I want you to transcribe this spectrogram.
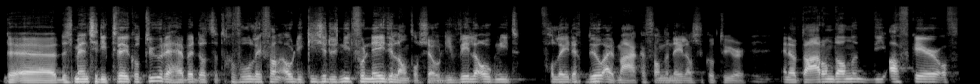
de, eh, dus mensen die twee culturen hebben, dat het gevoel heeft van, oh, die kiezen dus niet voor Nederland of zo. Die willen ook niet volledig deel uitmaken van de Nederlandse cultuur. Mhm. En dat daarom dan die afkeer of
